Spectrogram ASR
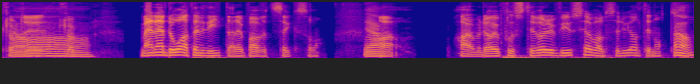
Klart det, klart. Ja, Men ändå att den inte hittade för att säga så. ja. Ja. Ja, men det har ju positiva reviews i alla fall, så det är ju alltid något. ja.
